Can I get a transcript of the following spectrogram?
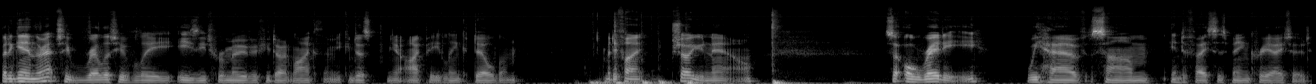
But again, they're actually relatively easy to remove if you don't like them. You can just you know IP link del them. But if I show you now, so already we have some interfaces being created.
